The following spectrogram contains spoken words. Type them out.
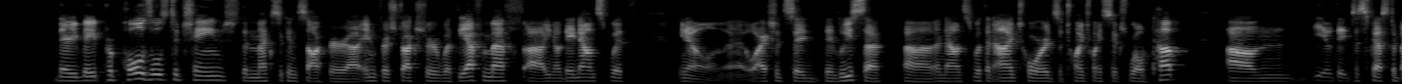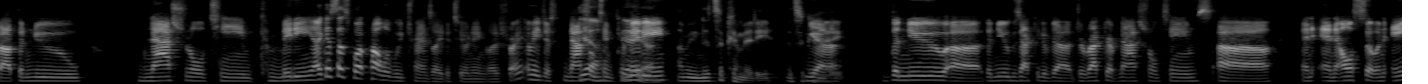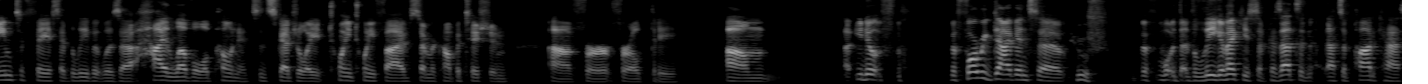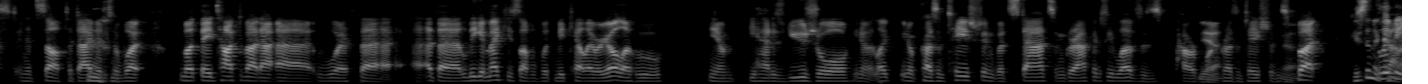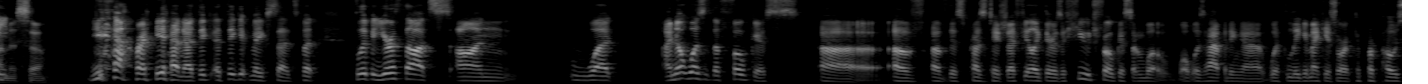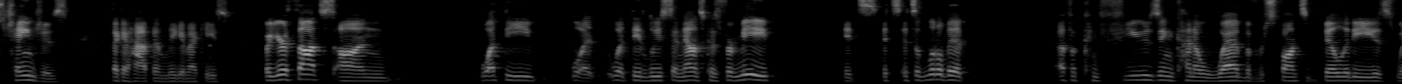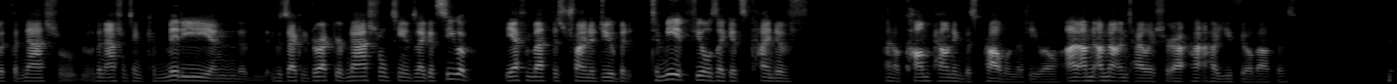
they made proposals to change the Mexican soccer uh, infrastructure with the FMF. Uh, you know, they announced with, you know, uh, or I should say, De Luisa uh, announced with an eye towards the 2026 World Cup. Um, you know, they discussed about the new national team committee. I guess that's what probably we translated to in English, right? I mean, just national yeah, team committee. Yeah, yeah. I mean, it's a committee. It's a committee. Yeah. The new uh, the new executive uh, director of national teams, uh, and and also an aim to face, I believe it was a high level opponents and schedule a 2025 summer competition uh, for for El Tri. Um, uh, you know, f- before we dive into Oof. before the, the League of Equity stuff, because that's an that's a podcast in itself to dive into what but they talked about uh, uh, with uh, at the Liga MX level with Mikel Arriola, who you know he had his usual you know like you know presentation with stats and graphics. He loves his PowerPoint yeah. presentations, yeah. but he's an Felipe, economist, so yeah, right, yeah. And I think I think it makes sense. But Felipe, your thoughts on what I know it wasn't the focus uh, of of this presentation. I feel like there was a huge focus on what what was happening uh, with Liga MX or to propose changes that could happen in Liga MX but your thoughts on what the what what De Luisa announced? Because for me, it's it's it's a little bit of a confusing kind of web of responsibilities with the national with the national team committee and the executive director of national teams. And I could see what the FMF is trying to do, but to me, it feels like it's kind of I don't know compounding this problem, if you will. I, am I'm not entirely sure how, how you feel about this.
